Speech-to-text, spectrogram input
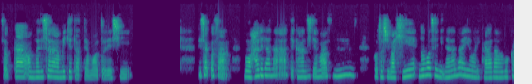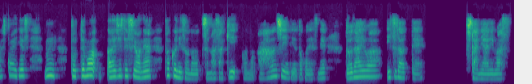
そっか、同じ空を見てたって思うと嬉しい。りさこさん、もう春だなーって感じてます。うん。今年は冷え、のぼせにならないように体を動かしたいです。うん。とっても大事ですよね。特にそのつま先、この下半身っていうとこですね。土台はいつだって下にあります。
